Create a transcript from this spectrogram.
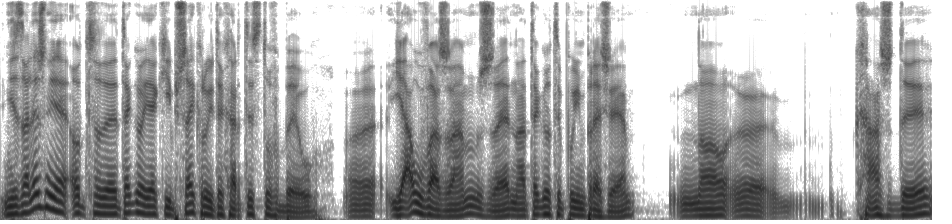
Niezależnie od e, tego, jaki przekrój tych artystów był, ja uważam, że na tego typu imprezie, no, każdy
